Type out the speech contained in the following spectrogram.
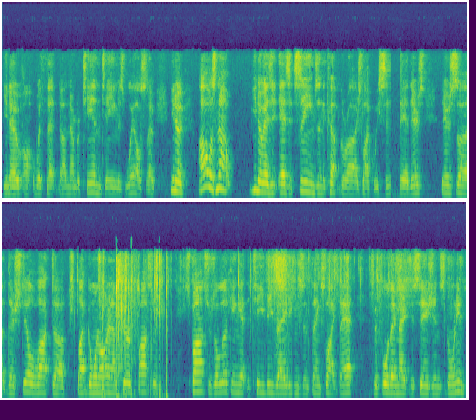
You know, uh, with that uh, number ten team as well. So you know, all is not you know as it as it seems in the Cup Garage, like we said. There's there's uh, there's still a lot uh, lot going on, and I'm sure sponsors sponsors are looking at the TV ratings and things like that before they make decisions going in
